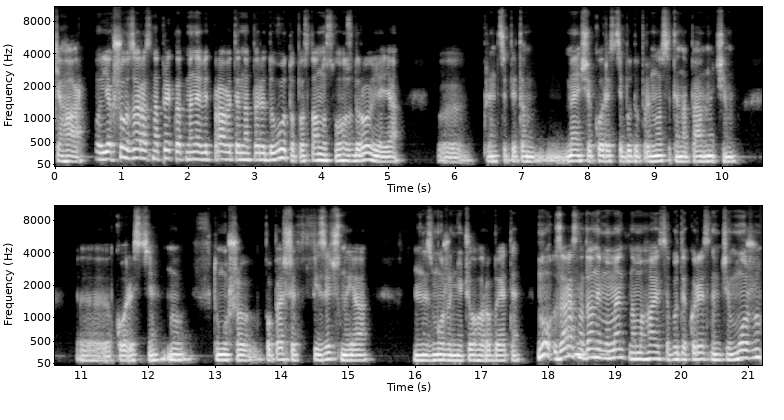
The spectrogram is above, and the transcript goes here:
тягар. Якщо зараз, наприклад, мене відправити на передову, то по стану свого здоров'я я, в принципі, там менше користі буду приносити, напевно, чим е, користі. Ну, тому що, по-перше, фізично я не зможу нічого робити. Ну, зараз на даний момент намагаюся бути корисним, чим можу.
